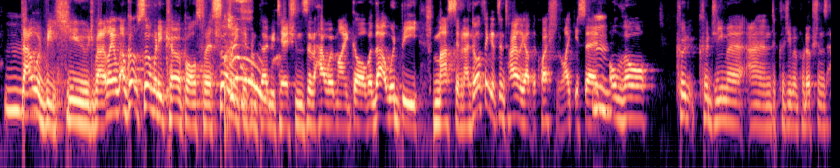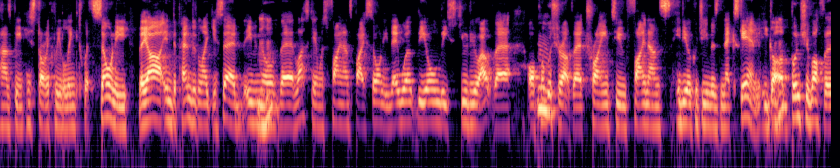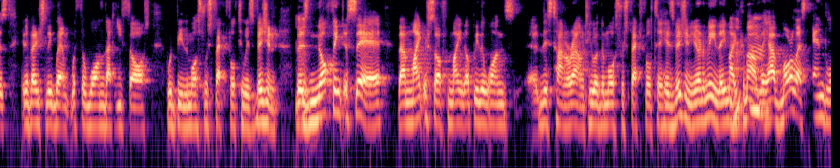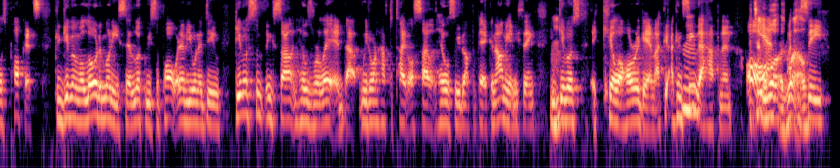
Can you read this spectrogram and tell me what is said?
Mm. That would be huge, man. Like I've got so many curveballs for this, so many different permutations of how it might go, but that would be massive. And I don't think it's entirely out of the question. Like you said, mm. although Ko- Kojima and Kojima Productions has been historically linked with Sony. They are independent, like you said, even mm-hmm. though their last game was financed by Sony. They weren't the only studio out there or mm. publisher mm. out there trying to finance Hideo Kojima's next game. He got mm-hmm. a bunch of offers and eventually went with the one that he thought would be the most respectful to his vision. There's mm-hmm. nothing to say that Microsoft might not be the ones this time around who are the most respectful to his vision. You know what I mean? They might mm-hmm. come out, they have more or less endless pockets, could give him a load of money, say, look, we support whatever you want to do. Give us something Silent Hills related that we don't have to title Silent Hill so we don't have to pay Konami anything. And mm-hmm. give us a killer horror game. I can, I can see mm. that happening. Or, tell you what, as well. see,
